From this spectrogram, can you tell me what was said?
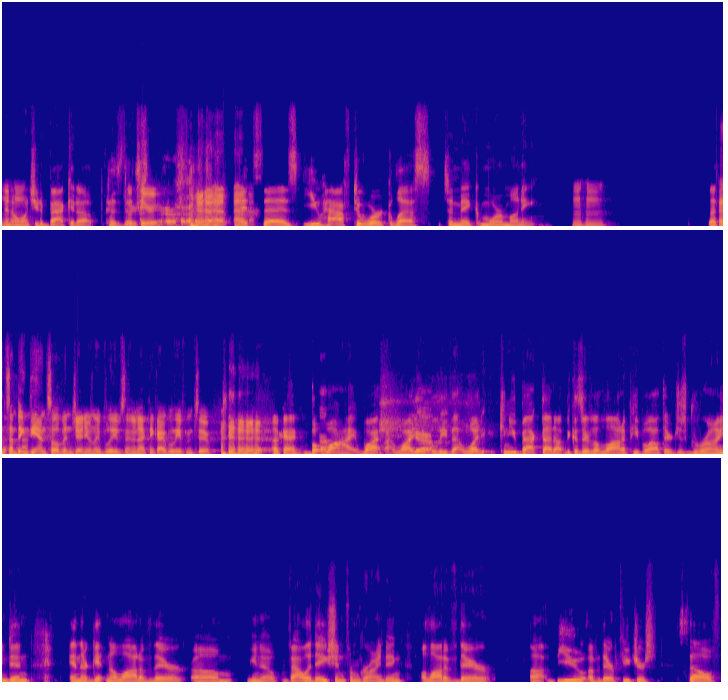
and mm-hmm. I want you to back it up because there's it. it says you have to work less to make more money. Mm-hmm. That's, that's, something that's, Dan Sullivan genuinely believes in, and I think I believe him too. okay, but why? Why? Why do yeah. you believe that? What can you back that up? Because there's a lot of people out there just grinding, and they're getting a lot of their, um, you know, validation from grinding. A lot of their uh, view of their future self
